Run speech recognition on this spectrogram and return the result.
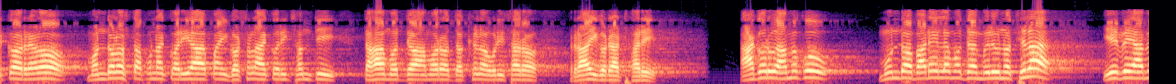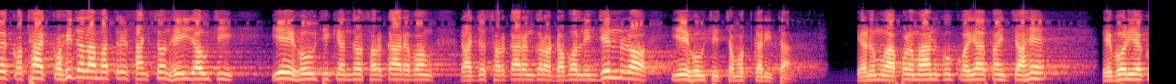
ଏକ ରେଳ ମଣ୍ଡଳ ସ୍ଥାପନ କରିବା ପାଇଁ ଘୋଷଣା କରିଛନ୍ତି ତାହା ମଧ୍ୟ ଆମର ଦକ୍ଷିଣ ଓଡ଼ିଶାର ରାୟଗଡ଼ା ଠାରେ ଆଗରୁ ଆମକୁ ମୁଣ୍ଡ ବାଡ଼େଇଲେ ମଧ୍ୟ ମିଳୁନଥିଲା कथा साङसन है जाउँछु ये हौ केन्द्र सरकार ए राज्य सरकारको डबल इन्जिन र इ हौ चमत्कारिता एणु म आपण मै चाहे एभरि एक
